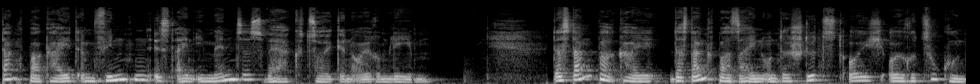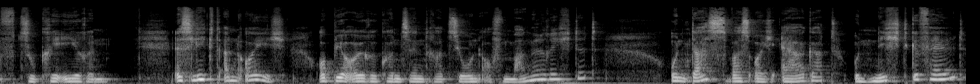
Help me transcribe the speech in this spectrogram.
Dankbarkeit empfinden ist ein immenses Werkzeug in eurem Leben. Das, Dankbarkeit, das Dankbarsein unterstützt euch, eure Zukunft zu kreieren. Es liegt an euch, ob ihr eure Konzentration auf Mangel richtet und das, was euch ärgert und nicht gefällt,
